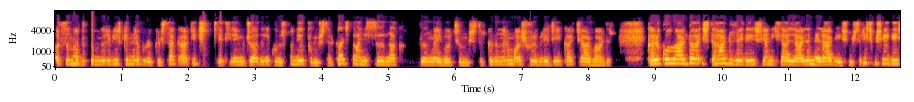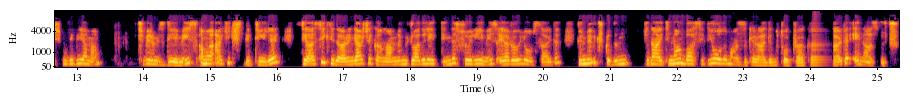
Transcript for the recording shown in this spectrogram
atılan adımları bir kenara bırakırsak erkek şiddetiyle mücadele konusunda ne yapılmıştır? Kaç tane sığınak, sığınma evi açılmıştır? Kadınların başvurabileceği kaç yer vardır? Karakollarda işte her düzeyde yaşayan ihlallerde neler değişmiştir? Hiçbir şey değişmedi diyemem hiçbirimiz diyemeyiz ama erkek şiddetiyle siyasi iktidarın gerçek anlamda mücadele ettiğini de söyleyemeyiz. Eğer öyle olsaydı günde üç kadının cinayetinden bahsediyor olamazdık herhalde bu topraklarda en az üç.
